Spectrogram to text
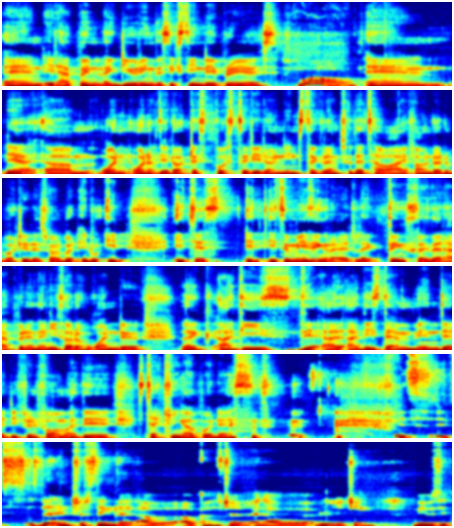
And it happened like during the 16 day prayers. Wow. and yeah um one one of their daughters posted it on instagram. So that's how i found out about it as well. But it it it just it, it's amazing right? Like things like that happen and then you sort of wonder like are these the are, are these them in their different form? Are they checking up on us It's it's it's very interesting that our our culture and our religion we use it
